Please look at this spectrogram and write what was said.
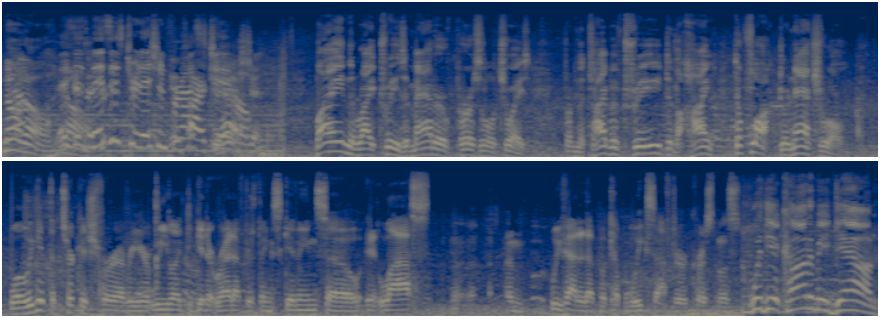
No, no. This, no. Is, this is tradition for it's us our too. tradition. Buying the right tree is a matter of personal choice, from the type of tree to the height to flocked or natural. Well, we get the Turkish fir every year. We like to get it right after Thanksgiving, so it lasts. Uh, um, we've had it up a couple weeks after Christmas. With the economy down,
